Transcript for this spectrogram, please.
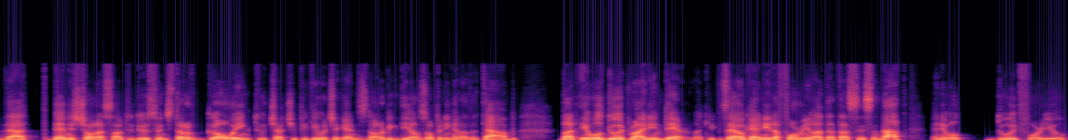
that Dennis showed us how to do. So instead of going to ChatGPT, which again is not a big deal, is opening another tab, but it will do it right in there. Like you can say, okay, I need a formula that does this and that, and it will do it for you.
